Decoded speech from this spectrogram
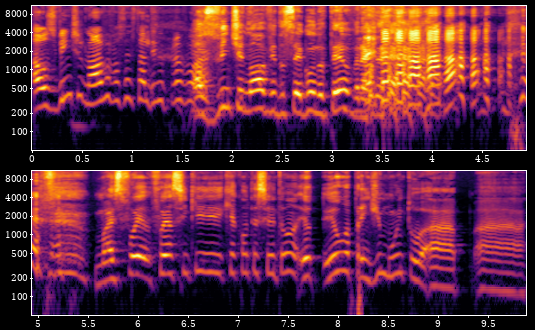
Aos 29 você está livre para voar. Aos 29 do segundo tempo, né? Mas foi, foi assim que, que aconteceu. Então eu, eu aprendi muito a, a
